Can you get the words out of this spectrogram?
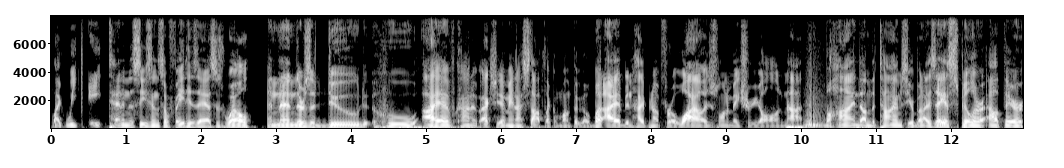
like week eight, 10 in the season. So fade his ass as well. And then there's a dude who I have kind of actually, I mean, I stopped like a month ago, but I had been hyping up for a while. I just want to make sure y'all are not behind on the times here. But Isaiah Spiller out there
